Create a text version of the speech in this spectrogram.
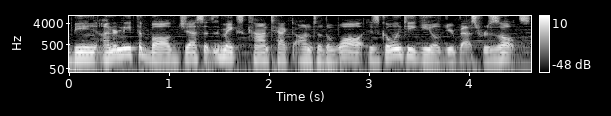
Being underneath the ball just as it makes contact onto the wall is going to yield your best results.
